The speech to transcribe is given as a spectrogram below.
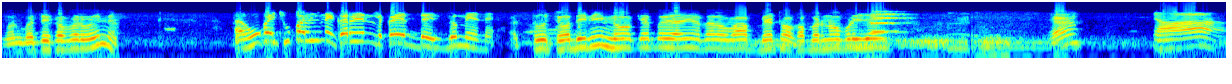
મને બધી ખબર હોય ને? હા, હું કઈ છુપાવી નહીં કરે એટલે કહી જ દઈશ ગમે ને તું ચોદી ની નો કેતો અહીંયા તારો બાપ બેઠો ખબર ન પડી જાય. હે? હા.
